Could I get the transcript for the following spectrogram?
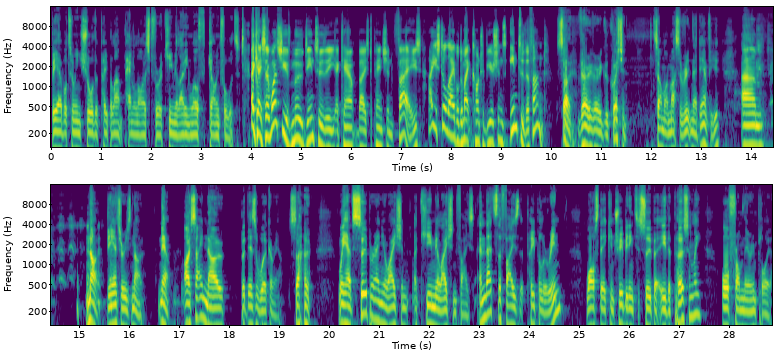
be able to ensure that people aren't penalised for accumulating wealth going Okay, so once you've moved into the account based pension phase, are you still able to make contributions into the fund? So very very good question. Someone must have written that down for you. Um, no, the answer is no. Now I say no, but there's a workaround. So We have superannuation accumulation phase, and that's the phase that people are in whilst they're contributing to super either personally or from their employer.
